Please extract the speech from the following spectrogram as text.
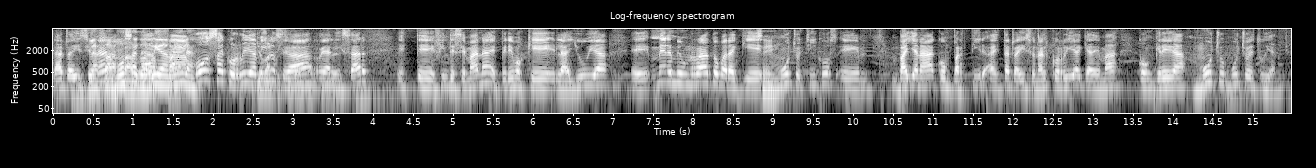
La tradicional. La famosa La corrida La Mila. famosa corrida Milo se va a de realizar este fin de semana. Esperemos que la lluvia eh, merme un rato para que Sí. muchos chicos eh, vayan a compartir a esta tradicional corrida que además congrega muchos, muchos estudiantes.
